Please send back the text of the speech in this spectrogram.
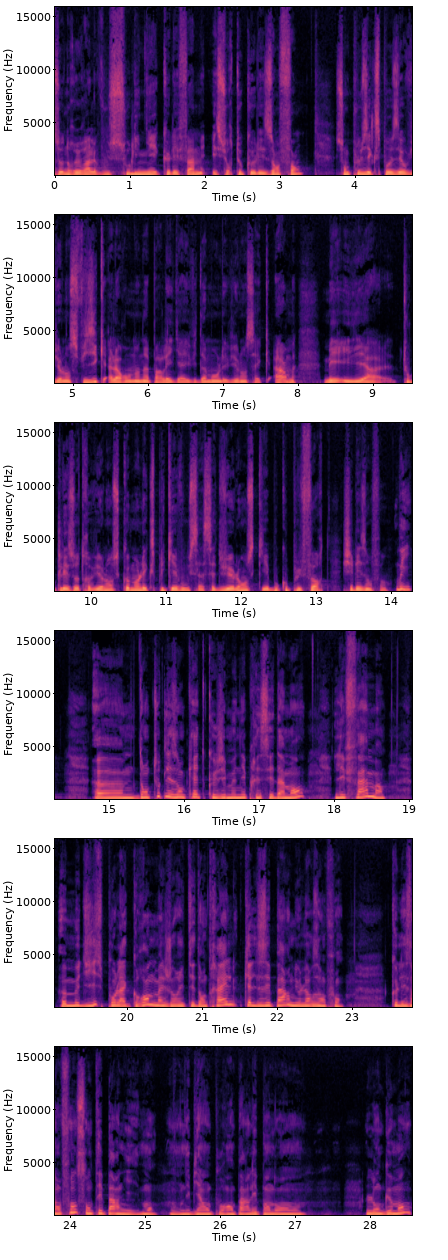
Zone rurale, vous soulignez que les femmes et surtout que les enfants sont plus exposés aux violences physiques. Alors on en a parlé, il y a évidemment les violences avec armes, mais il y a toutes les autres violences. Comment l'expliquez-vous ça, cette violence qui est beaucoup plus forte chez les enfants? Oui, euh, dans toutes les enquêtes que j'ai menées précédemment, les femmes euh, me disent, pour la grande majorité d'entre elles, qu'elles épargnent leurs enfants que les enfants sont épargnés. Bon, on est bien, on pourra en parler pendant longuement.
